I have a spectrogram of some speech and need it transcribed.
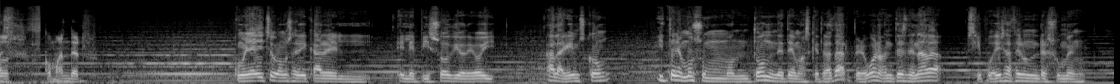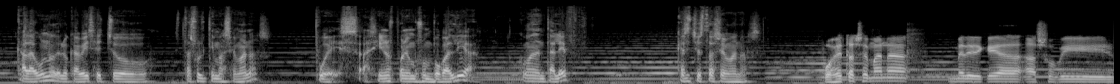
podcast. todos, Commander. Como ya he dicho, vamos a dedicar el, el episodio de hoy a la Gamescom y tenemos un montón de temas que tratar. Pero bueno, antes de nada, si podéis hacer un resumen cada uno de lo que habéis hecho estas últimas semanas, pues así nos ponemos un poco al día. Comandante Aleph, ¿qué has hecho estas semanas? Pues esta semana me dediqué a, a subir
